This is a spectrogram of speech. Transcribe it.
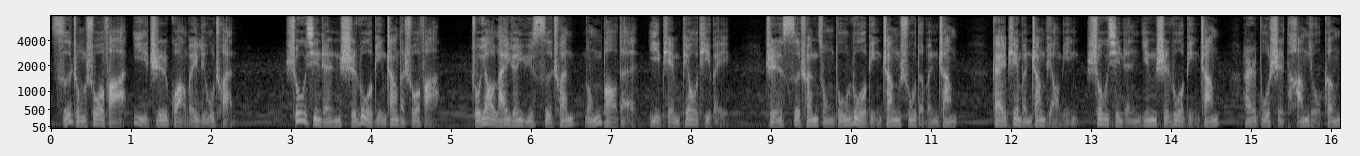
此种说法一直广为流传。收信人是骆秉章的说法，主要来源于四川农报的一篇标题为《致四川总督骆秉章书》的文章。该篇文章表明，收信人应是骆秉章，而不是唐有庚。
